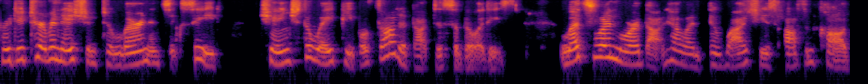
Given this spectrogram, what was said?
Her determination to learn and succeed changed the way people thought about disabilities. Let's learn more about Helen and why she is often called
